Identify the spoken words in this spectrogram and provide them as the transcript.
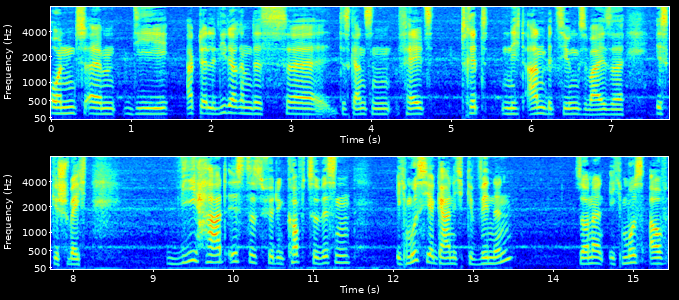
und ähm, die aktuelle Leaderin des, äh, des ganzen Felds tritt nicht an bzw. ist geschwächt. Wie hart ist es für den Kopf zu wissen, ich muss hier gar nicht gewinnen, sondern ich muss auf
